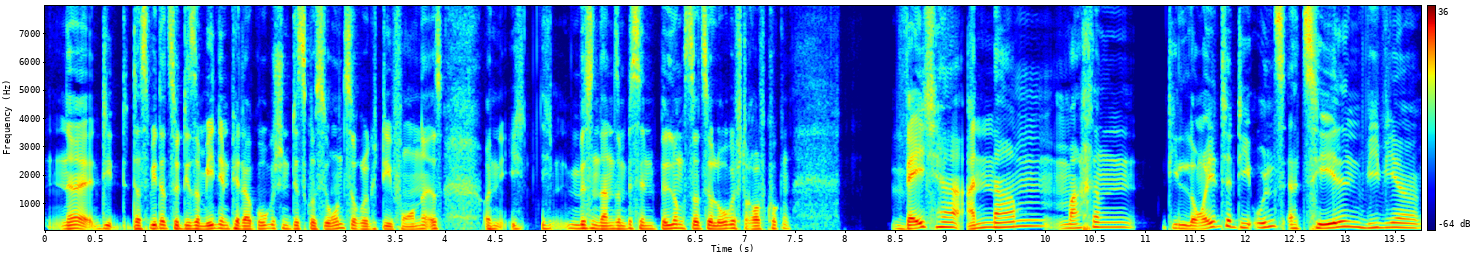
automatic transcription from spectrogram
ne, die, das wieder zu dieser medienpädagogischen Diskussion zurück, die vorne ist. Und ich, ich müssen dann so ein bisschen bildungssoziologisch darauf gucken, welche Annahmen machen die Leute, die uns erzählen, wie wir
